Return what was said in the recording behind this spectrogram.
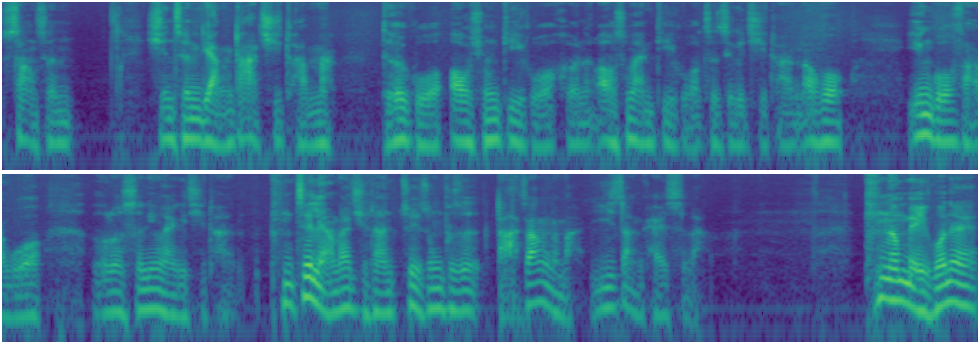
上升，形成两大集团嘛，德国奥匈帝国和奥斯曼帝国这这个集团，然后英国、法国、俄罗斯另外一个集团，这两大集团最终不是打仗了嘛？一战开始了。那美国呢？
